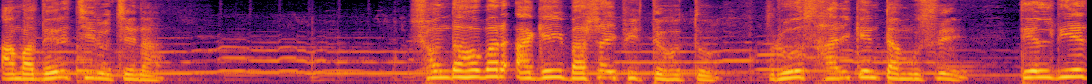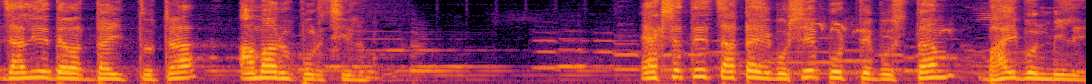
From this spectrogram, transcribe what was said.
আমাদের চিরচেনা। সন্ধ্যা হবার আগেই বাসায় ফিরতে হতো। রোজ হারিকেনটা মুছে তেল দিয়ে জ্বালিয়ে দেওয়ার দায়িত্বটা আমার উপর ছিল। একসাথে চাটায় বসে পড়তে বসতাম ভাই বোন মিলে।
